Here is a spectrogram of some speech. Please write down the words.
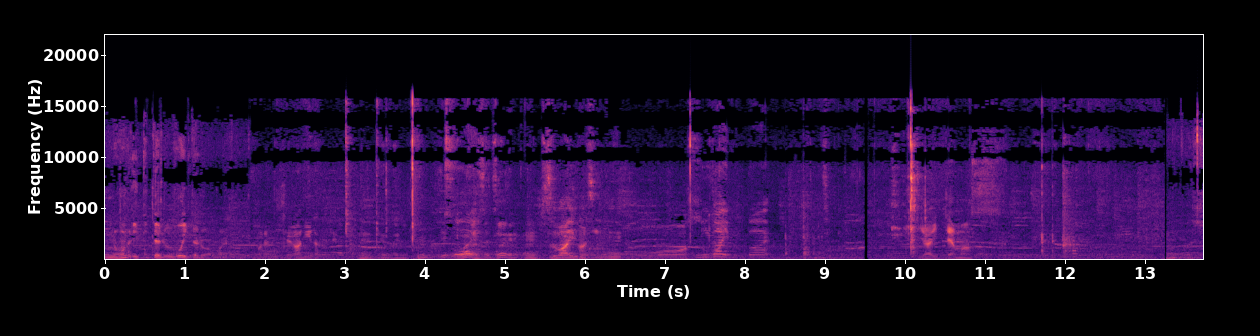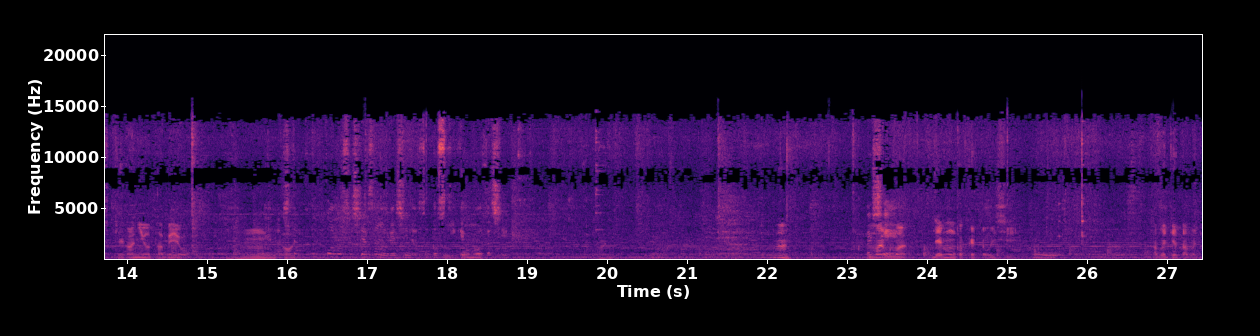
うんほんと生きてる？動いてるわこれ。これ毛ガニだっけ？うん、毛ガニ。ズワイ、ズワイガニ。うん、ズワイガニおおすご身がいっぱい焼いてますよし毛ガニを食べよううんいい香りここの寿司屋さん嬉しいんだよ。そこ好き結構私。うん。うまいうまい。レモンかけて美味しい。食べて食べて。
